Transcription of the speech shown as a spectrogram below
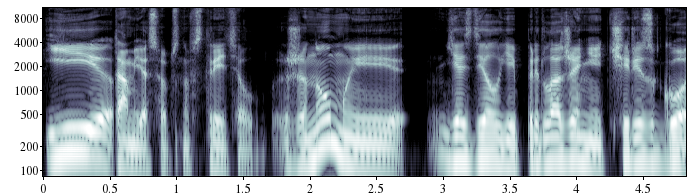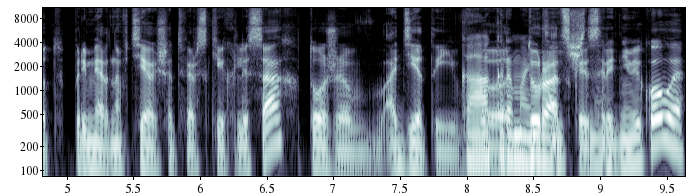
и там я, собственно, встретил жену, мы я сделал ей предложение через год, примерно в тех же Тверских лесах, тоже одетый Как в романтично. дурацкое средневековое.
